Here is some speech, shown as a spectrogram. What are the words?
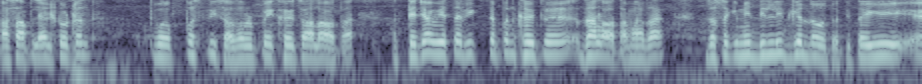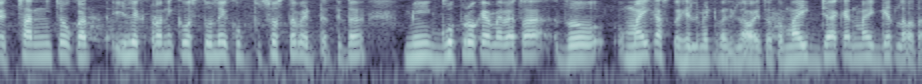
असा आपल्याला टोटल प पस्तीस हजार रुपये खर्च आला होता. त्याच्या व्यतिरिक्त पण खर्च झाला होता माझा. जसं की मी दिल्लीत गेलो होतो तिथंही चांदनी चांदणी चौकात इलेक्ट्रॉनिक वस्तू लय खूप स्वस्त भेटतात तिथं. मी गोप्रो कॅमेराचा जो माईक असतो हेल्मेटमध्ये लावायचा तो माईक जॅक अँड माईक घेतला होता.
